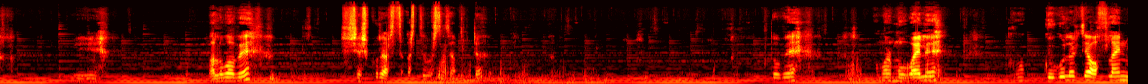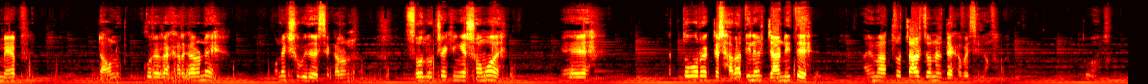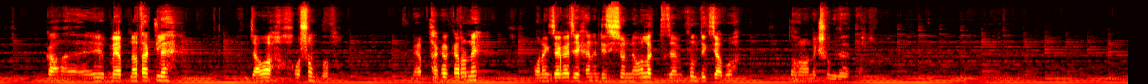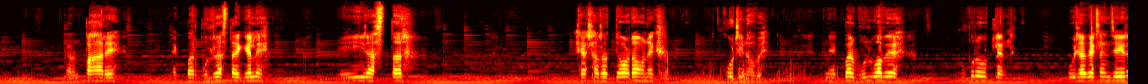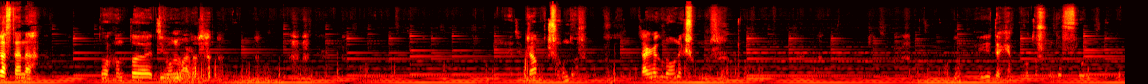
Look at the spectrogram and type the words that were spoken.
ভালোভাবে শেষ করে আসতে আসতে পারছি জার্নিটা তবে আমার মোবাইলে গুগলের যে অফলাইন ম্যাপ ডাউনলোড করে রাখার কারণে অনেক সুবিধা হয়েছে, কারণ সোলো ট্রেকিংয়ের সময় এত বড় একটা সারাদিনের জার্নিতে আমি মাত্র চারজনের দেখা পাইছিলাম। তো ম্যাপ না থাকলে যাওয়া অসম্ভব। ম্যাপ থাকার কারণে অনেক জায়গায় যেখানে ডিসিশন নেওয়া লাগতো যে আমি কোন দিক যাব, তখন অনেক সুবিধা হতো। কারণ পাহাড়ে একবার ভুল রাস্তায় গেলে এই রাস্তার খেসারত দেওয়াটা অনেক কঠিন হবে। মানে একবার ভুলভাবে উপরে উঠলেন, উঠা দেখলেন যে এই রাস্তায় না, তখন তো জীবন মারার। গ্রাম সুন্দর, জায়গাগুলো অনেক সুন্দর। এই দেখেন কত সুন্দর ফুল,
